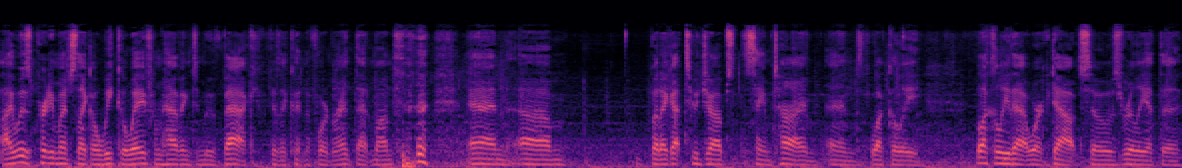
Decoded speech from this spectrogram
I was pretty much like a week away from having to move back because I couldn't afford rent that month, and um, but I got two jobs at the same time, and luckily, luckily that worked out. So it was really at the,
